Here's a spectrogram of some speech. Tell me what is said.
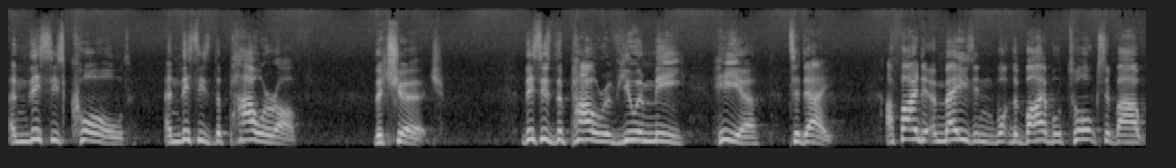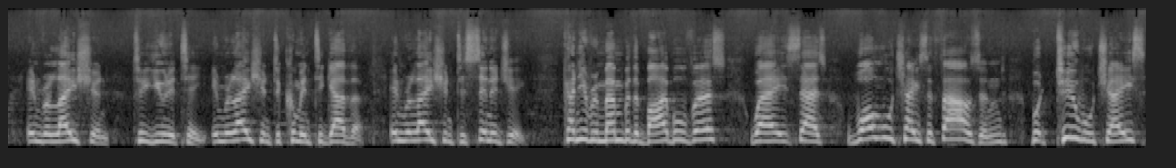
And this is called, and this is the power of the church. This is the power of you and me here today. I find it amazing what the Bible talks about in relation to unity, in relation to coming together, in relation to synergy. Can you remember the Bible verse where it says, one will chase a thousand, but two will chase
